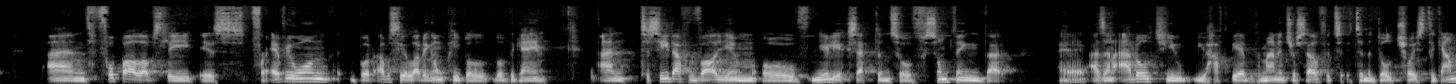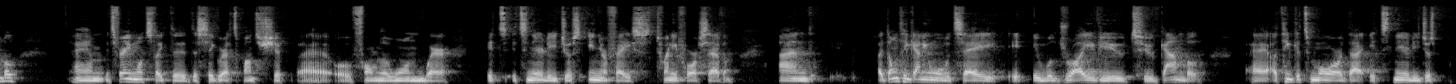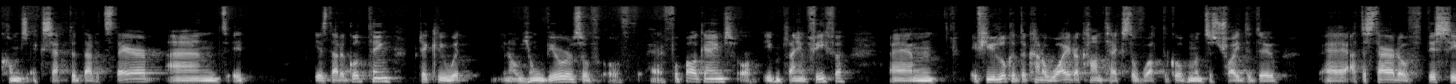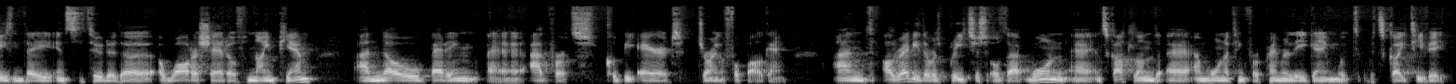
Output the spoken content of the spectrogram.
And football obviously is for everyone, but obviously a lot of young people love the game. And to see that volume of nearly acceptance of something that uh, as an adult you you have to be able to manage yourself. It's it's an adult choice to gamble. Um, it's very much like the the cigarette sponsorship uh, of Formula One, where it's it's nearly just in your face, twenty four seven, and I don't think anyone would say it, it will drive you to gamble. Uh, I think it's more that it's nearly just becomes accepted that it's there, and it is that a good thing, particularly with you know young viewers of, of uh, football games or even playing FIFA. Um, if you look at the kind of wider context of what the government has tried to do, uh, at the start of this season, they instituted a, a watershed of 9 p.m. and no betting uh, adverts could be aired during a football game. And already there was breaches of that. One uh, in Scotland uh, and one, I think, for a Premier League game with, with Sky TV.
